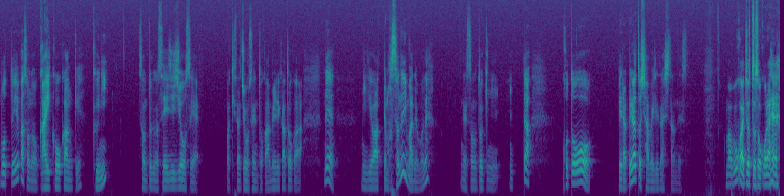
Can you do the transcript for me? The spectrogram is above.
もっと言えばその外交関係国その時の政治情勢、まあ、北朝鮮とかアメリカとかねにぎわってますよね今でもね。でその時に言ったことをベラベラと喋り出したんです。まあ僕はちょっとそこら辺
